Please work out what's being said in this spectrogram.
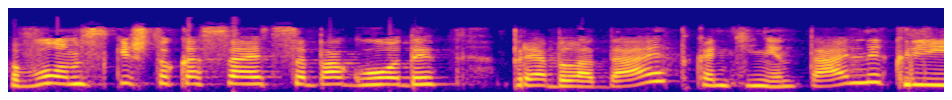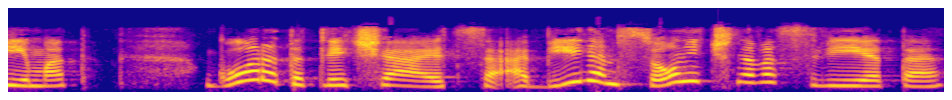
В Омске, что касается погоды, преобладает континентальный климат. Город отличается обилием солнечного света.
